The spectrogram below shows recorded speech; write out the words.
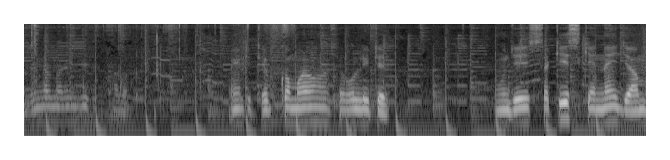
જંગલમાં રહી ચાલો અહીંથી ઠેપકો મળવાનો છે ઓલ ટેલ હું જઈ શકીશ કે નહીં જામ?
